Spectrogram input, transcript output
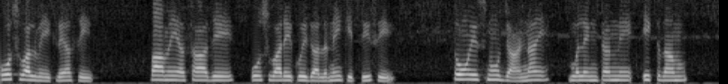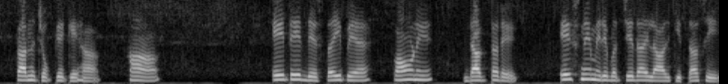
ਉਸ ਵੱਲ ਵੇਖ ਰਿਹਾ ਸੀ। ਭਾਵੇਂ ਅਸਾਂ ਜੇ ਉਸ ਬਾਰੇ ਕੋਈ ਗੱਲ ਨਹੀਂ ਕੀਤੀ ਸੀ। ਤੂੰ ਇਸ ਨੂੰ ਜਾਣਨਾ ਹੈ ਮਲਿੰਗਟਨ ਨੇ ਇੱਕਦਮ ਕੰਨ ਚੁੱਕ ਕੇ ਕਿਹਾ, ਹਾਂ, ਇਹ ਤੇ ਦਿਸਦਾ ਹੀ ਪਿਆ ਕੌਣ ਹੈ ਡਾਕਟਰ ਹੈ ਇਸ ਨੇ ਮੇਰੇ ਬੱਚੇ ਦਾ ਇਲਾਜ ਕੀਤਾ ਸੀ।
